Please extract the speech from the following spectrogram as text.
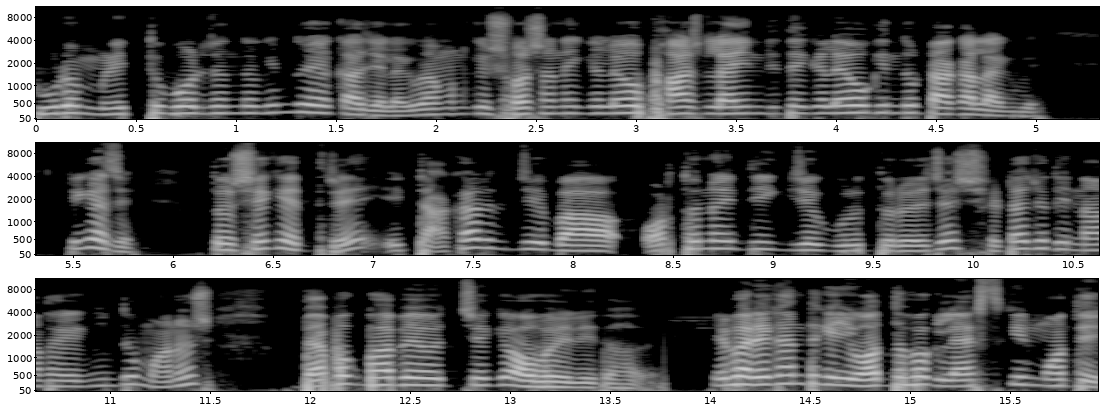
পুরো মৃত্যু পর্যন্ত কিন্তু এ কাজে লাগবে। এমনকি শ্মশানে গেলেও ফার্স্ট লাইন দিতে গেলেও কিন্তু টাকা লাগবে। ঠিক আছে? তো সেক্ষেত্রে এই টাকার যে বা অর্থনৈতিক যে গুরুত্ব রয়েছে, সেটা যদি না থাকে কিন্তু মানুষ ব্যাপকভাবে হচ্ছে কি অবহেলিত হবে। এবার এখান থেকে এই অধ্যাপক ল্যাক্সকির মতে,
